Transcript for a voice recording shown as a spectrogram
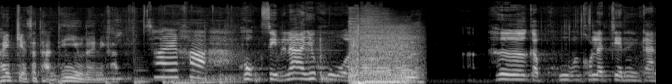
ให้เกียรติสถานที่อยู่เลยนี่ครับ ใช่ค่ะ 60แล้วอายุครูอะเธอกับครูมันคนละเจนกัน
